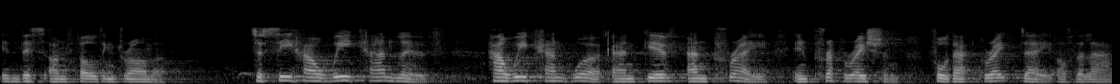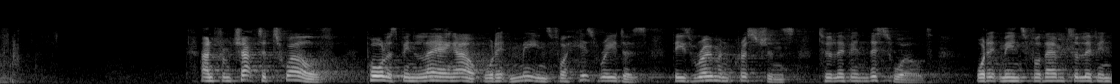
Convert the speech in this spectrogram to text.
in this unfolding drama, to see how we can live, how we can work and give and pray in preparation for that great day of the Lamb. And from chapter 12, Paul has been laying out what it means for his readers, these Roman Christians, to live in this world, what it means for them to live in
